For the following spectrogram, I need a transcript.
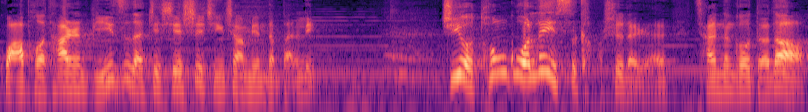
刮破他人鼻子的这些事情上面的本领。只有通过类似考试的人，才能够得到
